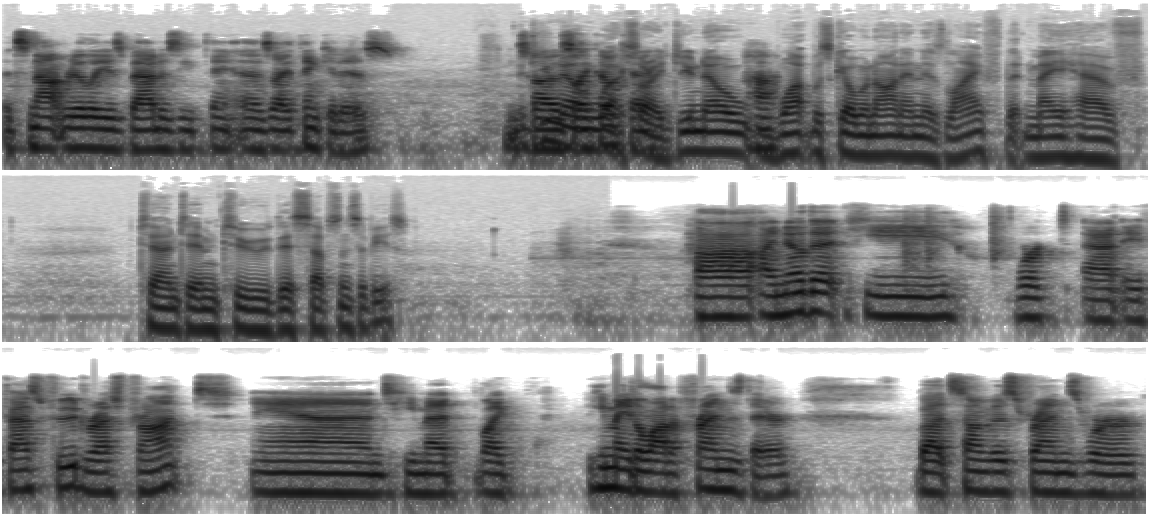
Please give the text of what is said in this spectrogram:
it's not really as bad as he think as I think it is. And so I was like, what, okay. Sorry, do you know uh-huh. what was going on in his life that may have turned him to this substance abuse? Uh, I know that he worked at a fast food restaurant and he met like he made a lot of friends there but some of his friends were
